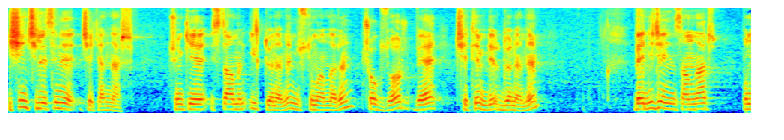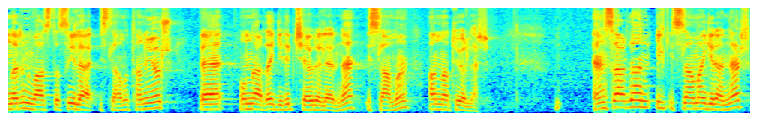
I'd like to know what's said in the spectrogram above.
işin çilesini çekenler. Çünkü İslam'ın ilk dönemi Müslümanların çok zor ve çetin bir dönemi. Ve nice insanlar bunların vasıtasıyla İslam'ı tanıyor ve onlar da gidip çevrelerine İslam'ı anlatıyorlar. Ensardan ilk İslam'a girenler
